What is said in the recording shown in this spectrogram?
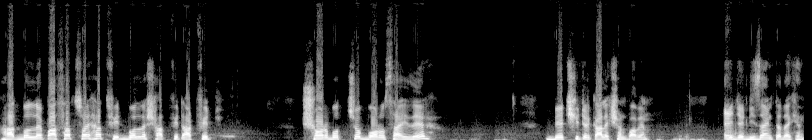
হাত বললে পাঁচ হাত, ছয় হাত, ফিট বললে সাত ফিট, আট ফিট। সর্বোচ্চ বড় সাইজের বেডশিটের কালেকশন পাবেন। এই যে ডিজাইনটা দেখেন।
